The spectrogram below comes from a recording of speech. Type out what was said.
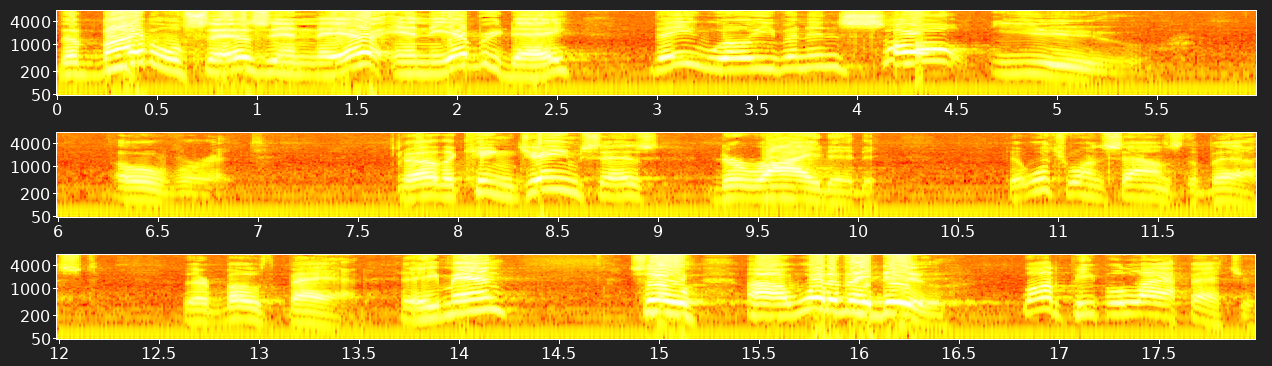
the Bible says in the, in the everyday, they will even insult you over it. Well, the King James says derided. But which one sounds the best? They're both bad. Amen? So, uh, what do they do? A lot of people laugh at you.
